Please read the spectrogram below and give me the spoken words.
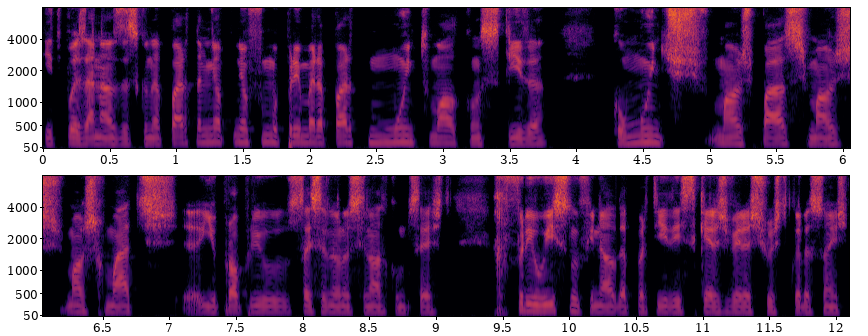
e depois a análise da segunda parte. Na minha opinião, foi uma primeira parte muito mal conseguida, com muitos maus passos, maus, maus remates, eh, e o próprio selecionador nacional, como disseste, referiu isso no final da partida. E se queres ver as suas declarações,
